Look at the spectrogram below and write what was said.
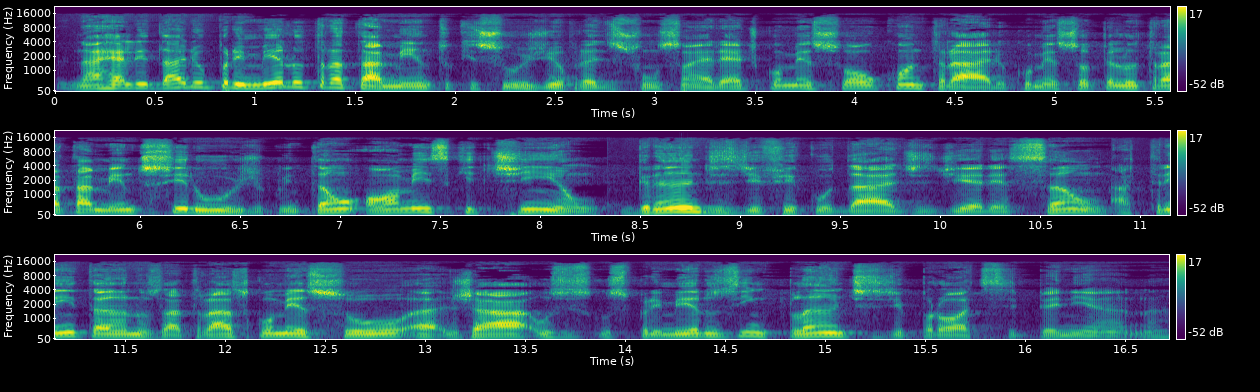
Na realidade, o primeiro tratamento que surgiu para a disfunção erétil começou ao contrário, começou pelo tratamento cirúrgico. Então, homens que tinham grandes dificuldades de ereção, há 30 anos atrás começou uh, já os, os primeiros implantes de prótese peniana.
